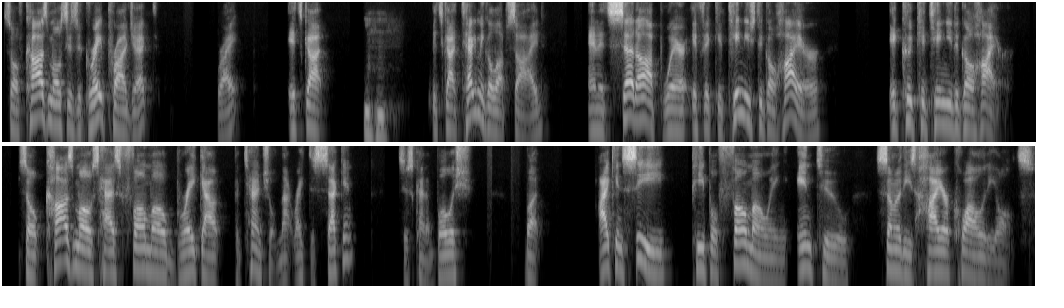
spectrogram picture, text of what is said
So if Cosmos is a great project, right? It's got mm-hmm. it's got technical upside and it's set up where if it continues to go higher, it could continue to go higher. So Cosmos has FOMO breakout potential, not right this second. It's just kind of bullish, but I can see people FOMOing into some of these higher quality alts.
